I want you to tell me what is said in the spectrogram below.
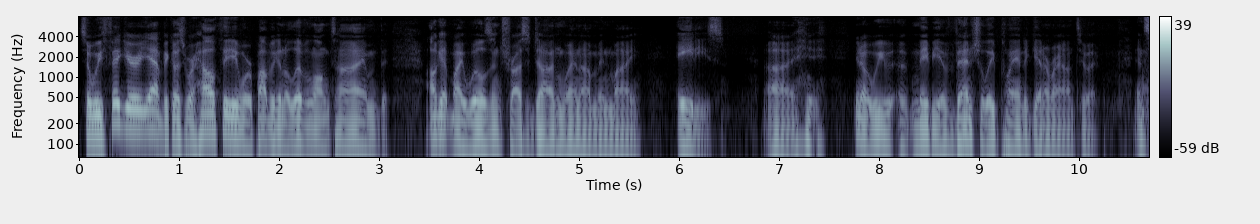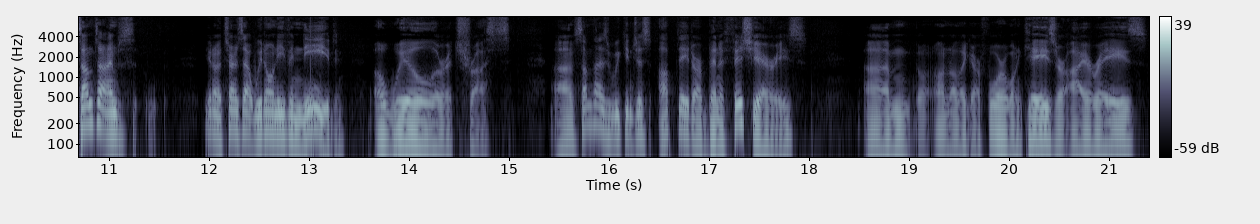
So we figure, yeah, because we're healthy and we're probably going to live a long time, I'll get my wills and trusts done when I'm in my 80s. Uh, you know, we uh, maybe eventually plan to get around to it. And sometimes, you know, it turns out we don't even need a will or a trust. Uh, sometimes we can just update our beneficiaries um, on like our 401ks or IRAs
